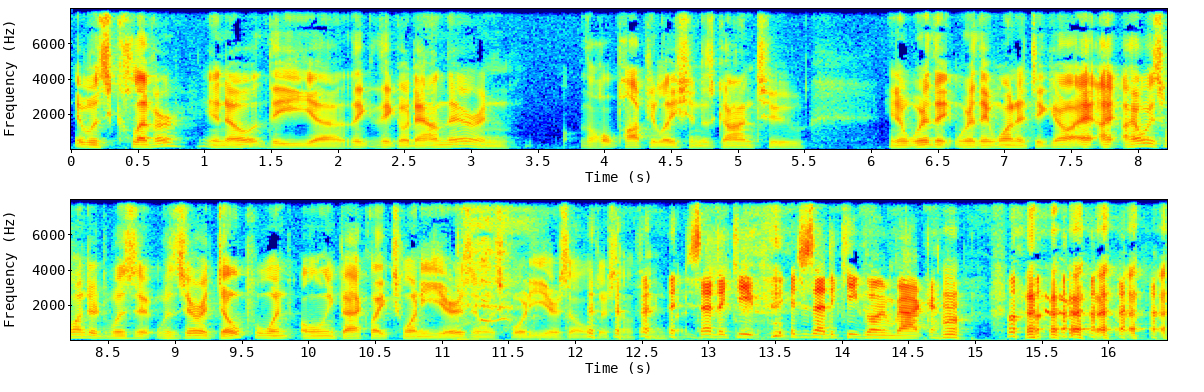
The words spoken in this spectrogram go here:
it was clever. You know, the uh, they they go down there and the whole population has gone to, you know, where they where they wanted to go. I, I, I always wondered was it was there a dope who went only back like twenty years and was forty years old or something? It just had to keep it just had to keep going back. uh,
